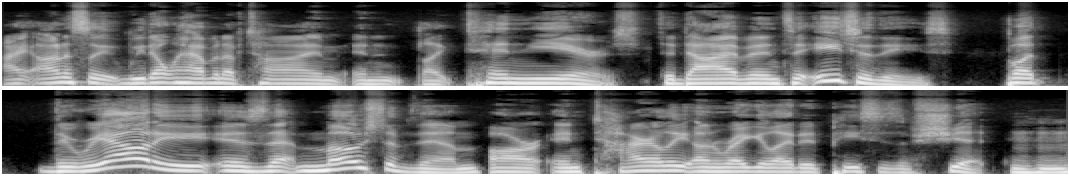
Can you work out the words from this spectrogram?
I honestly, we don't have enough time in like 10 years to dive into each of these. But the reality is that most of them are entirely unregulated pieces of shit hmm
